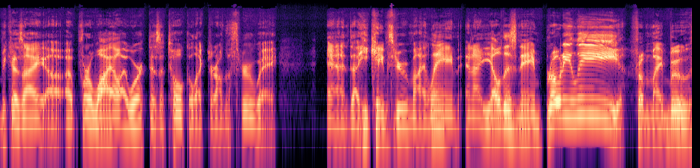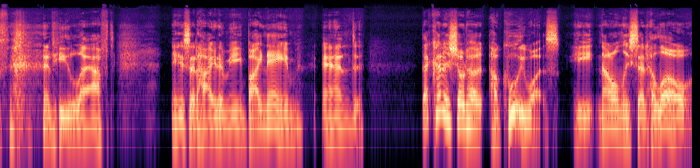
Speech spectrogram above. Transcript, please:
because I uh, for a while I worked as a toll collector on the throughway and uh, he came through my lane and I yelled his name, Brodie Lee, from my booth. and he laughed. And he said hi to me by name. And that kind of showed how, how cool he was. He not only said hello,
